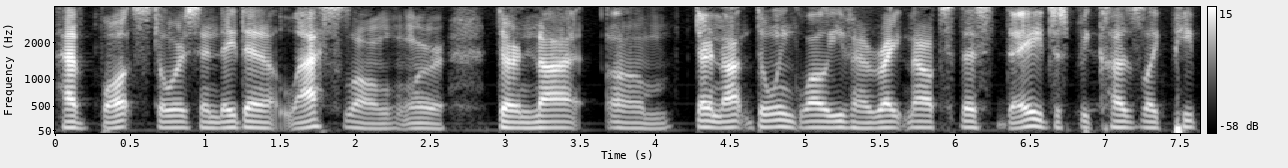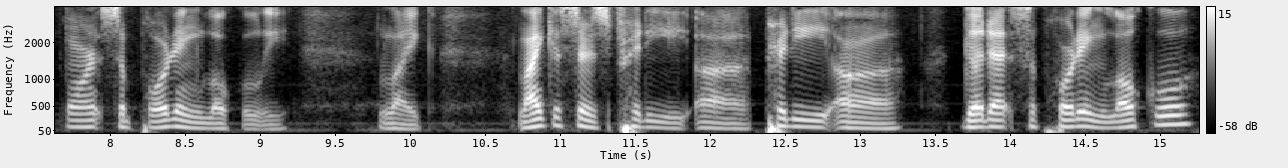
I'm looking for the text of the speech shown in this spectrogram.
have bought stores and they didn't last long or they're not um they're not doing well even right now to this day just because like people aren't supporting locally. Like lancaster's pretty uh pretty uh good at supporting local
